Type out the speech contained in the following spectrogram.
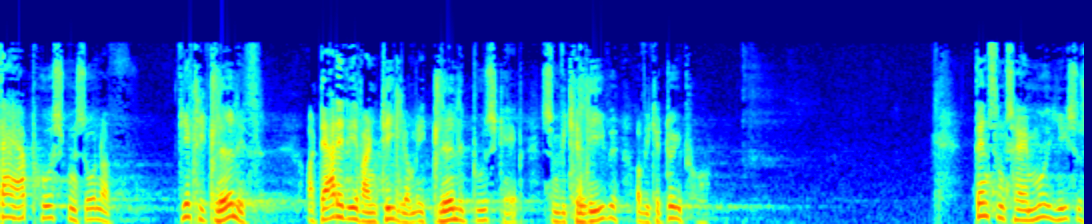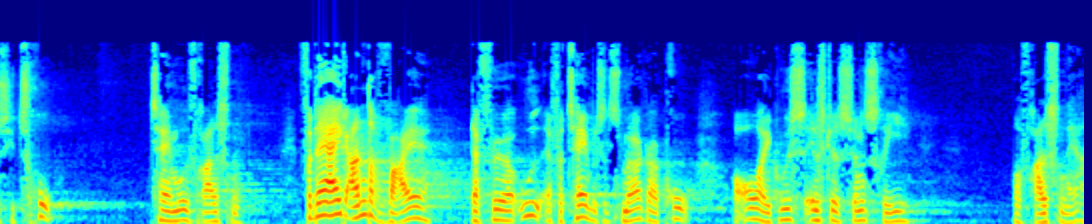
der er påskens under virkelig glædeligt. Og der er det et evangelium, et glædeligt budskab, som vi kan leve og vi kan dø på. Den, som tager imod Jesus i tro, Tag imod frelsen. For der er ikke andre veje, der fører ud af fortabelsens mørke og gro og over i Guds elskede søns rige, hvor frelsen er.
